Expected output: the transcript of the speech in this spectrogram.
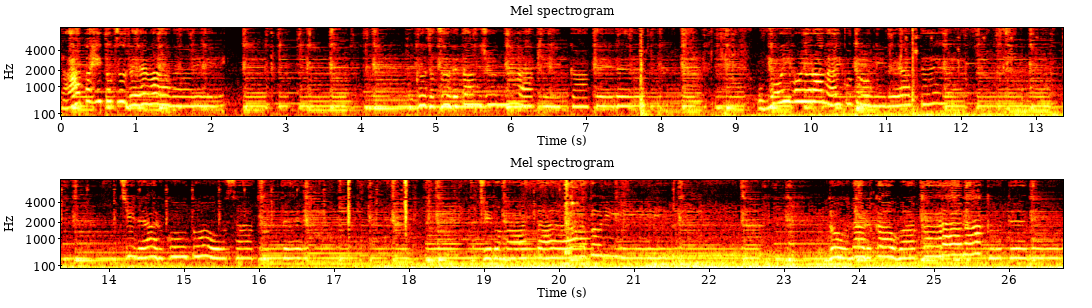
たった一つではない。複雑で単純なきっかけで思いもよらないことに出会って道であることを悟って立ち止まった後にどうなるかわからなくても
